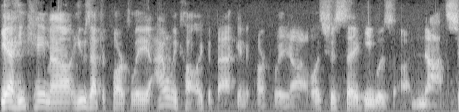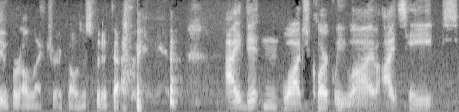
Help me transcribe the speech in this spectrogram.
yeah, he came out. He was after Clark Lea. I only caught like the back end of Clark Lea. Uh, let's just say he was uh, not super electric. I'll just put it that way. I didn't watch Clark Lea live. I taped.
